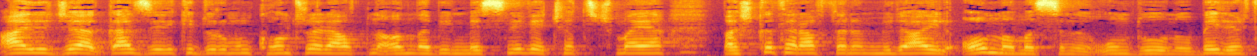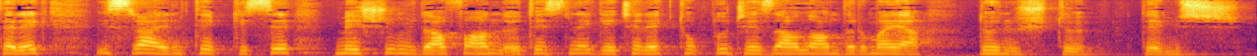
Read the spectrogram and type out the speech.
Ayrıca Gazze'deki durumun kontrol altına alınabilmesini ve çatışmaya başka tarafların müdahil olmamasını umduğunu belirterek İsrail'in tepkisi meşru müdafaanın ötesine geçerek toplu cezalandırmaya dönüştü demiş.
